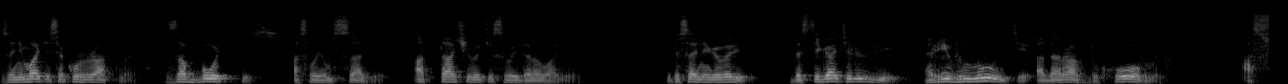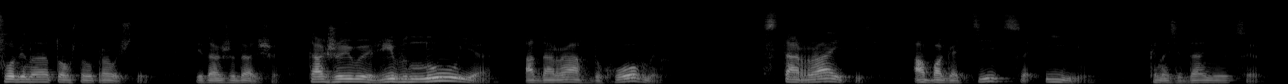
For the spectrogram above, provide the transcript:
занимайтесь аккуратно, заботьтесь о своем саде, оттачивайте свои дарования. И Писание говорит, достигайте любви, ревнуйте о дарах духовных, особенно о том, чтобы пророчествовать. И также дальше. Также и вы, ревнуя о дарах духовных, старайтесь обогатиться ими к назиданию церкви.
